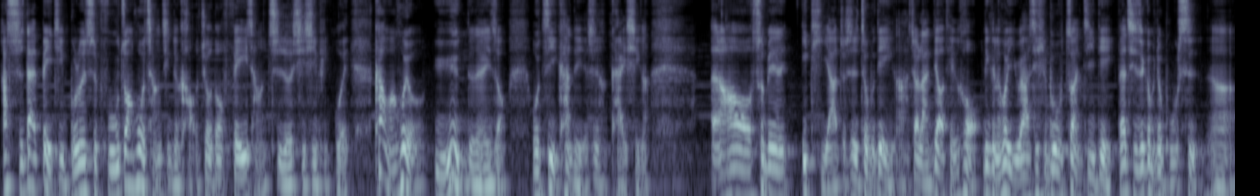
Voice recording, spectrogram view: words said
它时代背景，不论是服装或场景的考究，都非常值得细细品味。看完会有余韵的那一种，我自己看的也是很开心啊。然后顺便一提啊，就是这部电影啊叫《蓝调天后》，你可能会以为它是一部传记电影，但其实根本就不是啊。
